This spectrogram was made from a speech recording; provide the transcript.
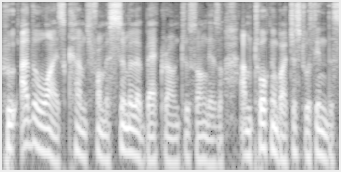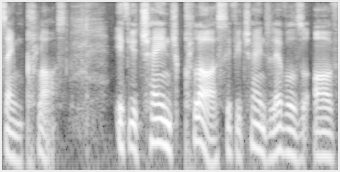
who otherwise comes from a similar background to Songezo. I'm talking about just within the same class if you change class, if you change levels of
